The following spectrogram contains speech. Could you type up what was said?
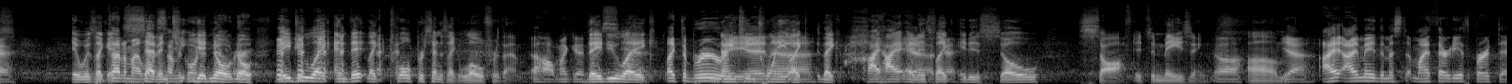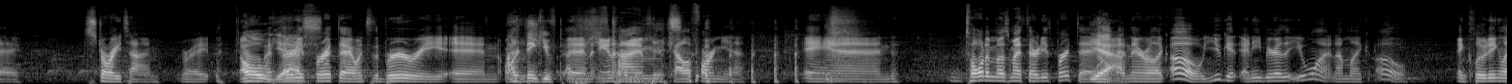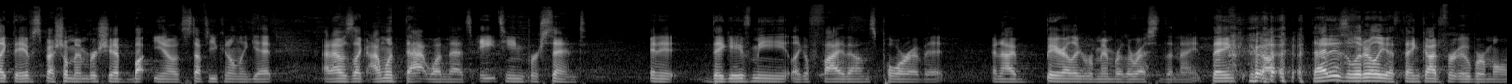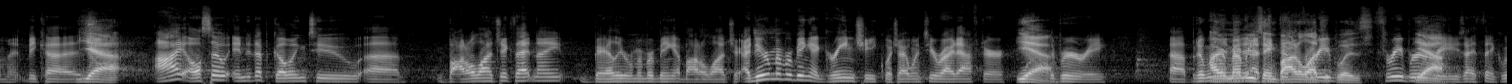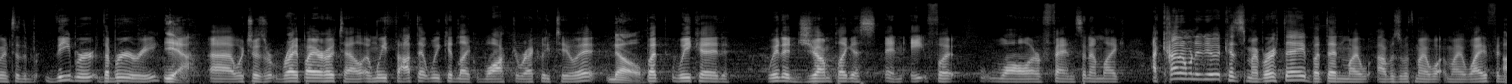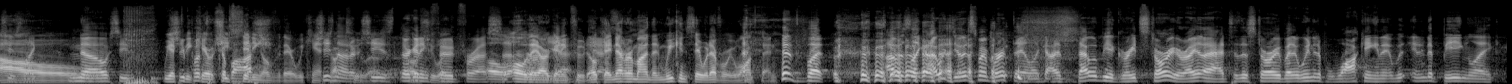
Okay. It was like that a on my list. I'm seventeen. going Yeah, to no, no. They do like, and they like twelve percent is like low for them. Oh my goodness. They do yeah. like like the brewery, 19, 20, in, uh, like like high high, and yeah, it's like okay. it is so soft. It's amazing. Oh, Um, yeah, I, I made the mistake. My 30th birthday, story time, right? Oh, my yes. 30th birthday, I went to the brewery in I Orange, think you've- I in think you've told me Anaheim, this. California, and told him it was my 30th birthday. Yeah. and they were like, "Oh, you get any beer that you want." And I'm like, "Oh," including like they have special membership, but you know stuff you can only get. And I was like, "I want that one that's 18 percent," and it they gave me like a five ounce pour of it, and I barely remember the rest of the night. Thank God. that is literally a thank God for Uber moment because Yeah. I also ended up going to uh, Bottle Logic that night. Barely remember being at Bottle Logic. I do remember being at Green Cheek, which I went to right after Yeah. the brewery. Uh, but we I remember you saying Bottle Logic was- three yeah. breweries. I think we went to the the, bre- the brewery, Yeah. uh, which was right by our hotel, and we thought that we could like walk directly to it. No. but we could. We had to jump like a, an eight foot wall or fence, and I'm like, I kind of want to do it because it's my birthday, but then my I was with my my wife, and she's Oh. like, no, she We have she to be careful. She's sitting over there. We can't She's talk not. loud. she's. They're Oh, getting food will. for us. Oh, uh, oh, they are getting yeah, food. yeah, Okay, so- never mind. Then we can say whatever we want then. but I was like, I would do it. It's my birthday. Like, I, that would be a great story, right? I add to the story, but we ended up walking, and it ended up being like,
